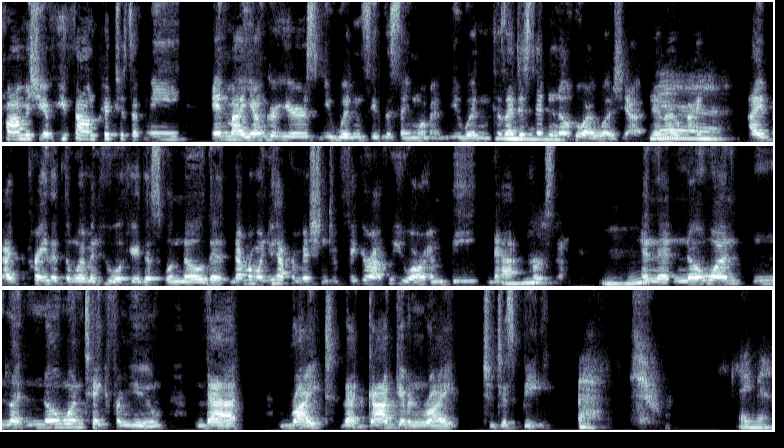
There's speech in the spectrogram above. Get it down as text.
promise you if you found pictures of me in my younger years you wouldn't see the same woman you wouldn't because i just didn't mm. know who i was yet and yeah. I, I, I pray that the women who will hear this will know that number one you have permission to figure out who you are and be that mm-hmm. person mm-hmm. and that no one let no one take from you that right, that God given right to just be. Ah, amen.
